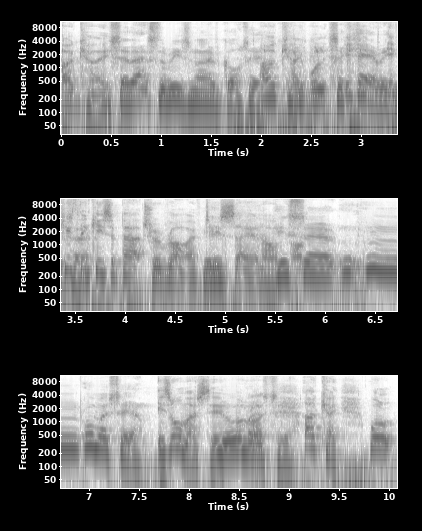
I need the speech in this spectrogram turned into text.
okay. So that's the reason I've got it. Okay. Well, it's a if you, caring. if you think he's about to arrive, do He's- say, and I'll. he's I'll- uh, mm, almost here. He's almost here. You're All right. almost here. Okay. Well,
